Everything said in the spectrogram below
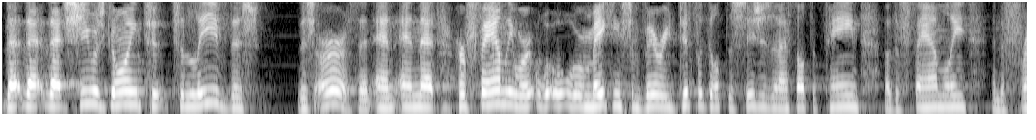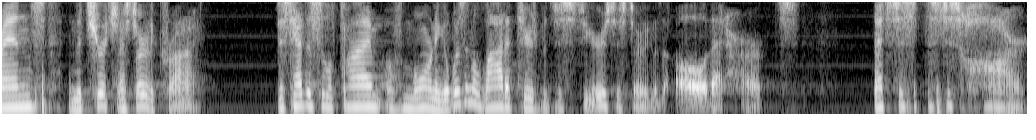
that, that, that she was going to, to leave this, this earth and, and, and that her family were, were making some very difficult decisions. And I felt the pain of the family and the friends and the church. And I started to cry just had this little time of mourning. It wasn't a lot of tears, but just tears just started. Goes, oh, that hurts. That's just that's just hard.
